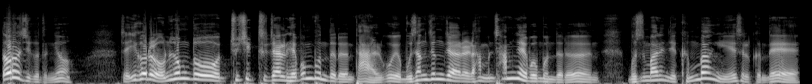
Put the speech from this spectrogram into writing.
떨어지거든요. 자, 이거를 어느 정도 주식 투자를 해본 분들은 다 알고요. 무상증자를 한번 참여해본 분들은 무슨 말인지 금방 이해했을 건데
